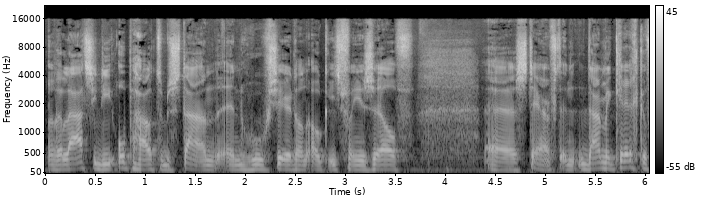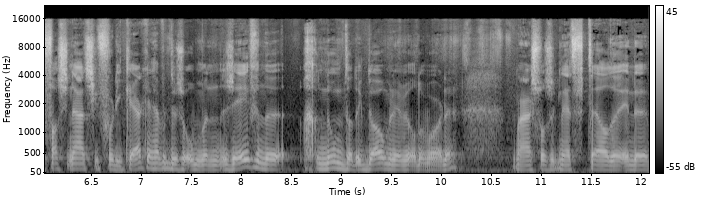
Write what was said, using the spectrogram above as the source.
een relatie die ophoudt te bestaan en hoezeer dan ook iets van jezelf uh, sterft. En daarmee kreeg ik een fascinatie voor die kerk. En heb ik dus op mijn zevende genoemd dat ik dominee wilde worden. Maar zoals ik net vertelde, in de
